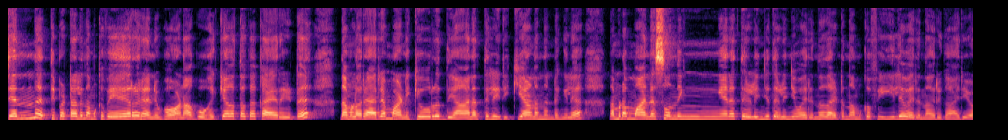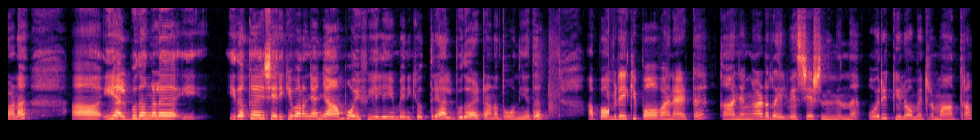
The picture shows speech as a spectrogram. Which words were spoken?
ചെന്ന് എത്തിപ്പെട്ടാൽ നമുക്ക് വേറൊരു അനുഭവമാണ്. ആ ഗുഹയ്ക്കകത്തൊക്കെ കയറിയിട്ട് നമ്മളൊരു അരമണിക്കൂർ ധ്യാനത്തിലിരിക്കുകയാണെന്നുണ്ടെങ്കിൽ നമ്മുടെ മനസ്സൊന്നിങ്ങനെ തെളിഞ്ഞ് തെളിഞ്ഞ് വരുന്നതായിട്ട് നമുക്ക് ഫീൽ വരുന്ന ഒരു കാര്യമാണ്. ഈ അത്ഭുതങ്ങൾ ഇതൊക്കെ ശരിക്കും പറഞ്ഞാൽ ഞാൻ പോയി ഫീൽ ചെയ്യുമ്പോൾ എനിക്ക് ഒത്തിരി അത്ഭുതമായിട്ടാണ് തോന്നിയത്. അപ്പോൾ ഇവിടേക്ക് പോകാനായിട്ട് കാഞ്ഞങ്ങാട് റെയിൽവേ സ്റ്റേഷനിൽ നിന്ന് ഒരു കിലോമീറ്റർ മാത്രം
